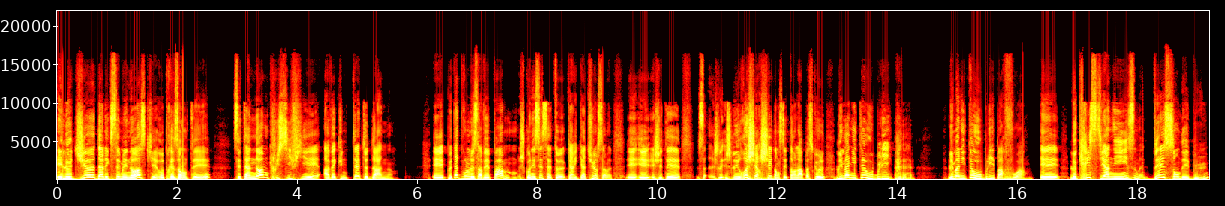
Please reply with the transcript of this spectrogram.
Et le Dieu d'Alexéménos qui est représenté, c'est un homme crucifié avec une tête d'âne. Et peut-être vous ne le savez pas, je connaissais cette caricature et, j'étais, je l'ai recherché dans ces temps-là parce que l'humanité oublie. L'humanité oublie parfois. Et le christianisme, dès son début,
